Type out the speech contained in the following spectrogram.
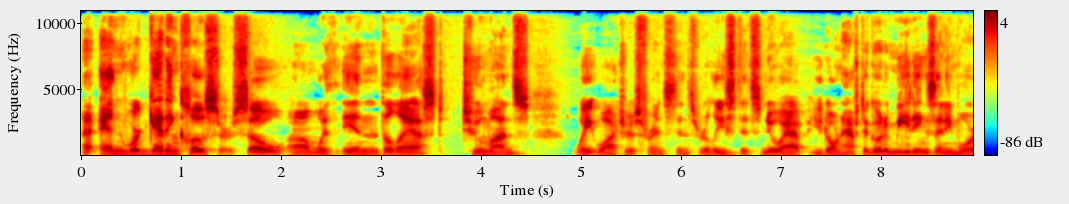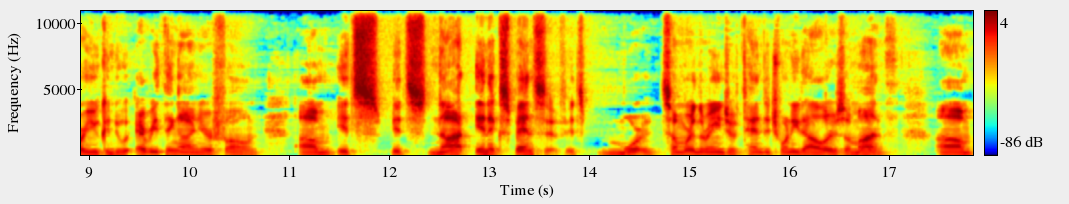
And we're getting closer. So, um, within the last two months, Weight Watchers, for instance, released its new app. You don't have to go to meetings anymore. You can do everything on your phone. Um, it's it's not inexpensive. It's more somewhere in the range of ten to twenty dollars a month. Um,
